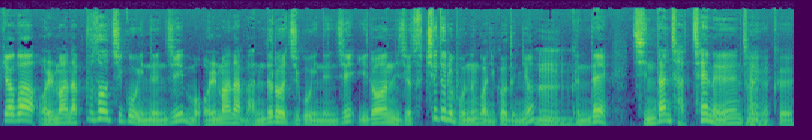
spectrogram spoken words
뼈가 얼마나 부서지고 있는지, 뭐 얼마나 만들어지고 있는지 이런 이제 수치들을 보는 건 있거든요. 음. 근데 진단 자체는 저희가 네.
